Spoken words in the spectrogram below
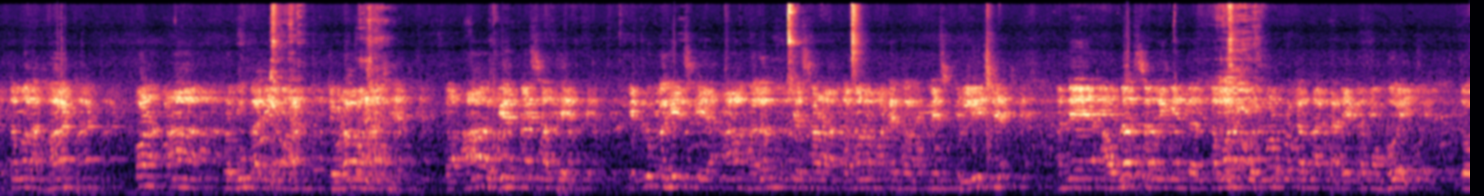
તો તમારા હાથ પણ આ પ્રભુ કાર્યમાં જોડાવાના છે. તો આ અભિયાનના સાથે એટલું કહીશ કે આ હલન મુખ્ય શાળા તમારા માટે હંમેશ ખુલ્લી છે અને આવનાર સમયની અંદર તમારા કોઈ પણ પ્રકારના કાર્યક્રમો હોય તો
